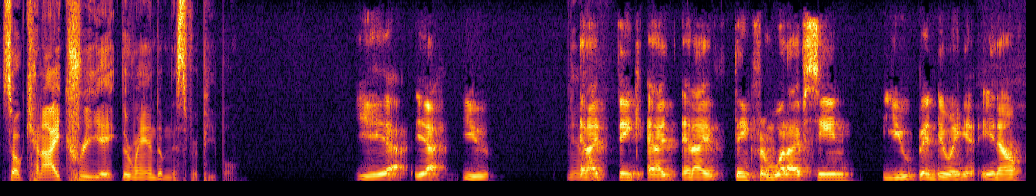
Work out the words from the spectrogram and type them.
so can I create the randomness for people? Yeah. Yeah. You You and? I think and I and I think from what I've seen, you've been doing it. You know,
